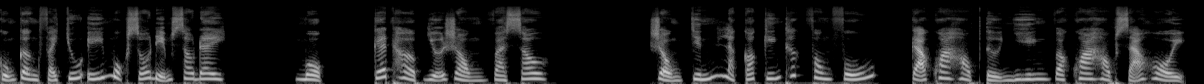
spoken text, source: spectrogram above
cũng cần phải chú ý một số điểm sau đây. một Kết hợp giữa rộng và sâu. Rộng chính là có kiến thức phong phú, cả khoa học tự nhiên và khoa học xã hội,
